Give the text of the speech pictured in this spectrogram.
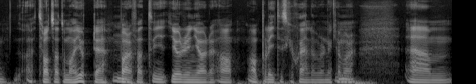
trots att de har gjort det. Mm. Bara för att juryn gör det ja, av politiska skäl eller vad det nu kan Mm. vara. Ehm,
